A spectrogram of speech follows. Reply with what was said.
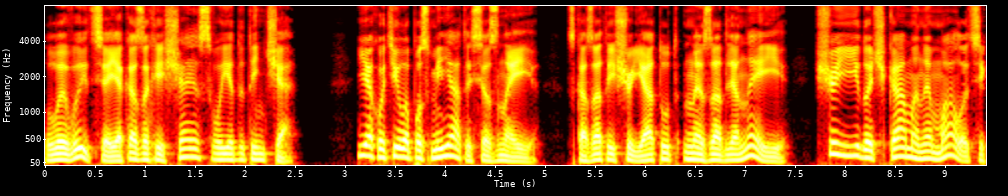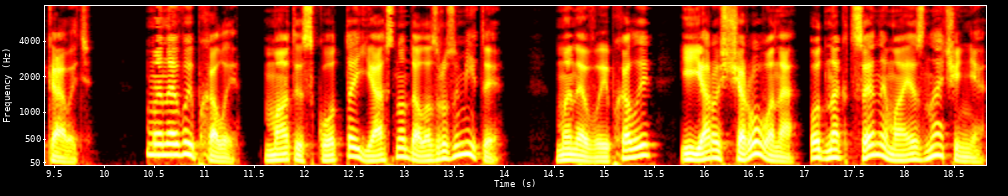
Левиця, яка захищає своє дитинча. Я хотіла посміятися з неї, сказати, що я тут не задля неї, що її дочка мене мало цікавить. Мене випхали. Мати Скотта ясно дала зрозуміти. Мене випхали, і я розчарована, однак це не має значення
